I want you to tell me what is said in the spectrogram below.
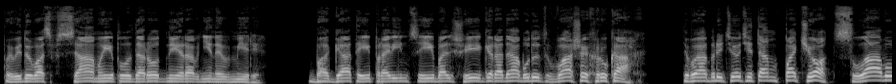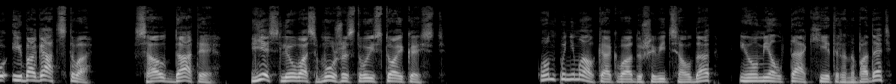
поведу вас в самые плодородные равнины в мире. Богатые провинции и большие города будут в ваших руках. Вы обретете там почет, славу и богатство. Солдаты, есть ли у вас мужество и стойкость?» Он понимал, как воодушевить солдат, и умел так хитро нападать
